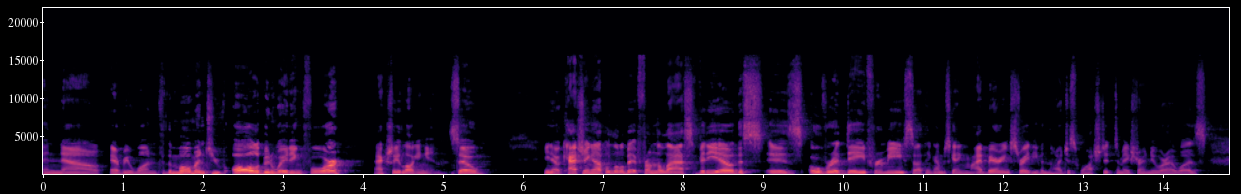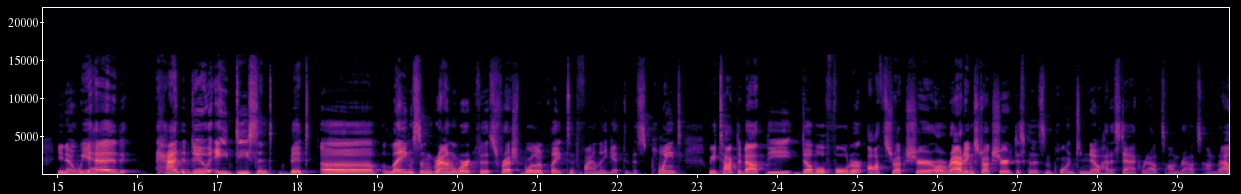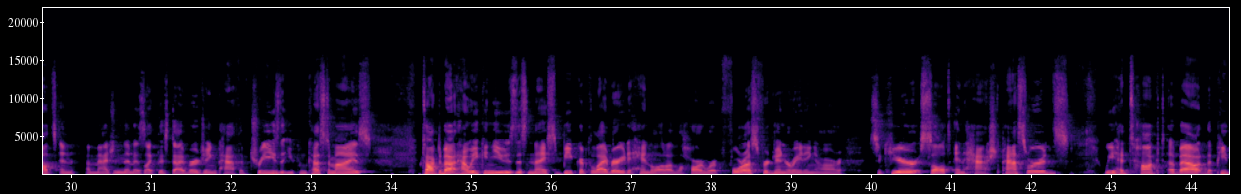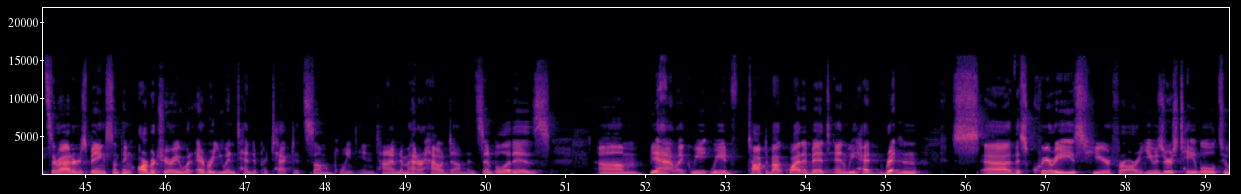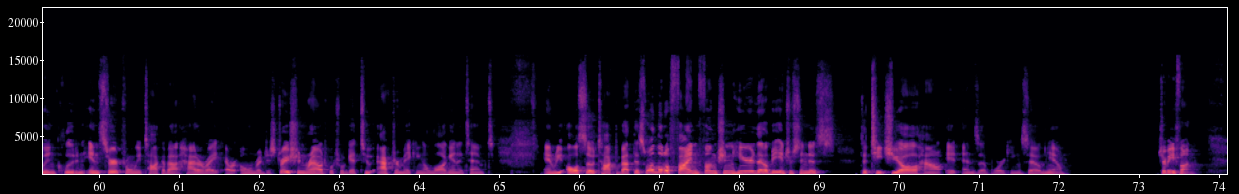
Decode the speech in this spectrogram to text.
And now, everyone, for the moment you've all been waiting for, actually logging in. So, you know, catching up a little bit from the last video, this is over a day for me, so I think I'm just getting my bearings straight, even though I just watched it to make sure I knew where I was. You know, we had had to do a decent bit of laying some groundwork for this fresh boilerplate to finally get to this point. We talked about the double folder auth structure or routing structure, just because it's important to know how to stack routes on routes on routes and imagine them as like this diverging path of trees that you can customize. Talked about how we can use this nice bcrypt library to handle a lot of the hard work for us for generating our secure, salt, and hashed passwords. We had talked about the pizza routers being something arbitrary, whatever you intend to protect at some point in time, no matter how dumb and simple it is. Um, yeah, like we we had talked about quite a bit, and we had written uh, this queries here for our users table to include an insert from when we talk about how to write our own registration route, which we'll get to after making a login attempt. And we also talked about this one little find function here that'll be interesting to to teach you all how it ends up working. So, you know, should be fun.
